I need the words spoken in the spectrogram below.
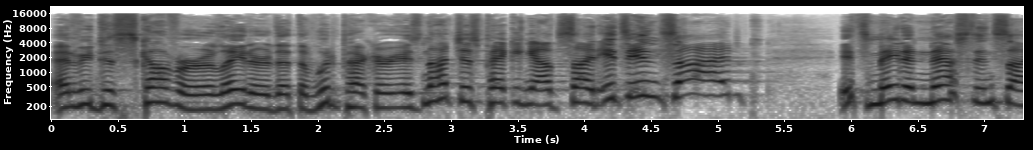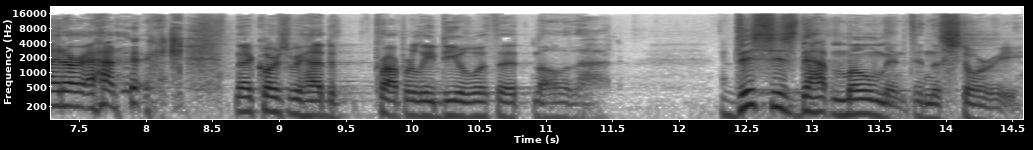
And we discover later that the woodpecker is not just pecking outside, it's inside. It's made a nest inside our attic. And of course, we had to properly deal with it and all of that. This is that moment in the story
